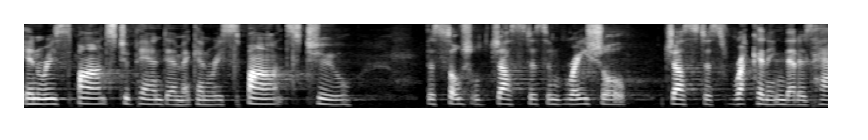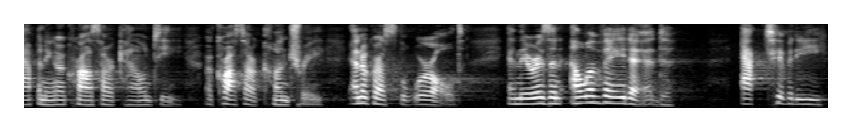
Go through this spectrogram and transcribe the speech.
in response to pandemic, in response to the social justice and racial justice reckoning that is happening across our county, across our country, and across the world. And there is an elevated activity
